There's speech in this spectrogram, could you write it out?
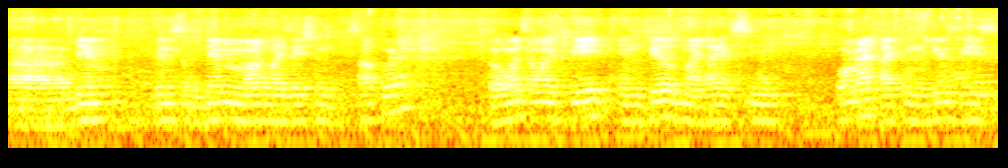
uh, BIM, BIM, BIM modelization software. So once I want to create and build my IFC format, I can use these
